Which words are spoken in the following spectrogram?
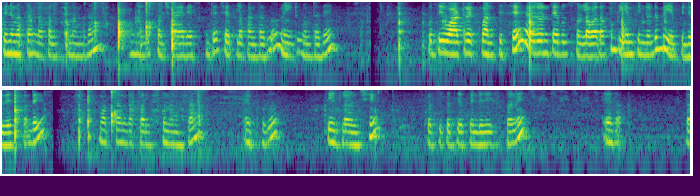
పిండి మొత్తం ఇలా కలుపుకున్నాం కదా. కొంచెం ఆయిల్ వేసుకుంటే చేతులకు అంటదు నీట్గా ఉంటుంది. కొద్దిగా వాటర్ ఎక్కువ అనిపిస్తే రెండు టేబుల్ స్పూన్ల వరకు బియ్యం పిండి ఉంటే బియ్యం పిండి వేసుకోండి. మొత్తం ఇలా కలుపుకున్నాం కదా. ఇప్పుడు దీంట్లో నుంచి కొద్ది కొద్దిగా పిండి తీసుకొని ఇలా ఇలా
